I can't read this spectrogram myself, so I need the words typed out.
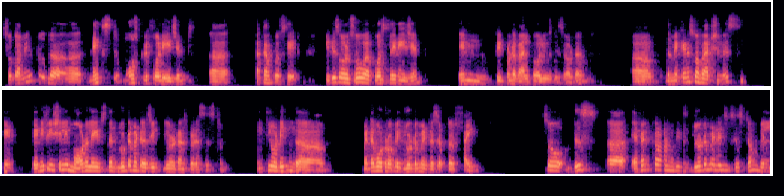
So coming to the next most preferred agent, uh, acamprosate, it is also a first-line agent in treatment of alcohol use disorder. Uh, the mechanism of action is it beneficially modulates the glutamatergic neurotransmitter system, including uh, metabotropic glutamate receptor 5. So this uh, effect on this glutamatergic system will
